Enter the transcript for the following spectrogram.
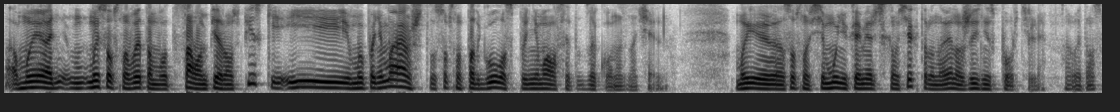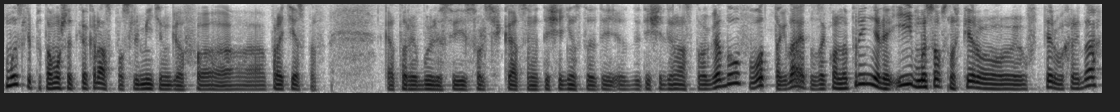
А мы, мы, собственно, в этом вот самом первом списке, и мы понимаем, что, собственно, под голос принимался этот закон изначально мы, собственно, всему некоммерческому сектору, наверное, жизнь испортили в этом смысле, потому что это как раз после митингов, э, протестов, которые были в связи с фальсификациями 2011-2012 годов, вот тогда этот закон и приняли, и мы, собственно, в, первых, в первых рядах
